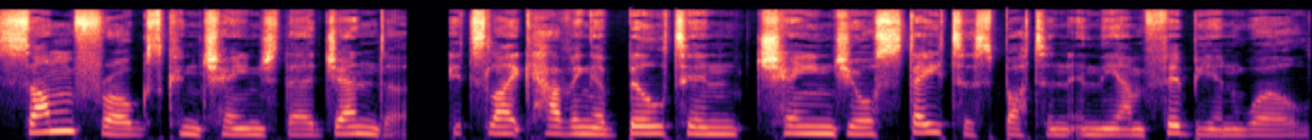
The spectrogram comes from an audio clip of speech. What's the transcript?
Some frogs can change their gender. It's like having a built in change your status button in the amphibian world.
